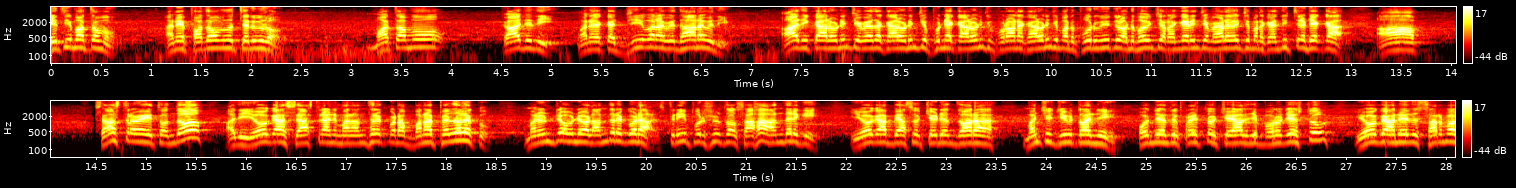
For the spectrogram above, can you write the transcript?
యతిమతము అనే పదం ఉంది తెలుగులో మతము కాదు ఇది మన యొక్క జీవన విధానం ఇది. ఆది కాలం నుంచి వేదకాలం నుంచి పుణ్యకాలం నుంచి పురాణ కాలం నుంచి మన పూర్వీకులు అనుభవించి రంగరించి మేళవించి మనకు అందించినట్టు యొక్క ఆ శాస్త్రం ఏతుందో అది యోగా శాస్త్రాన్ని మనందరికి కూడా మన పిల్లలకు మన ఇంట్లో ఉండే వాళ్ళందరికీ కూడా స్త్రీ పురుషులతో సహా అందరికీ యోగాభ్యాసం చేయడం ద్వారా మంచి జీవితాన్ని పొందేందుకు ప్రయత్నం చేయాలని చెప్పి మనం చేస్తూ యోగా అనేది సర్వ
